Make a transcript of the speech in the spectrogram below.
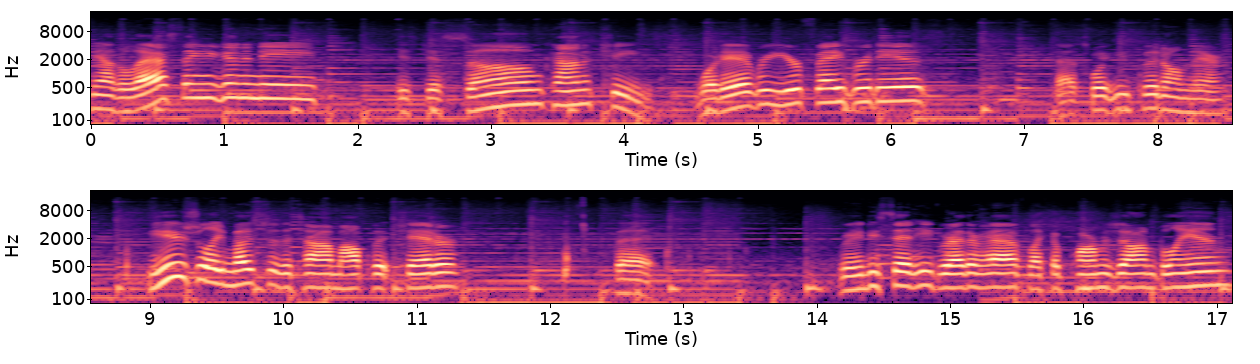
Now the last thing you're gonna need is just some kind of cheese. Whatever your favorite is, that's what you put on there. Usually, most of the time, I'll put cheddar, but Randy said he'd rather have like a Parmesan blend,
